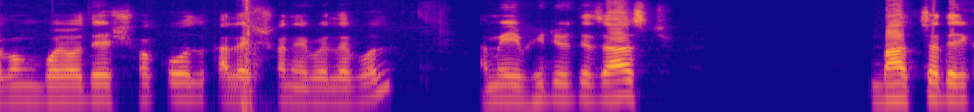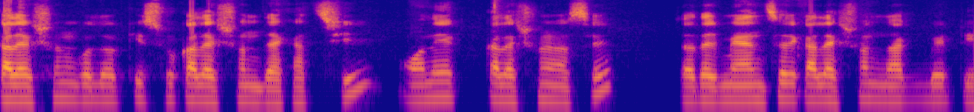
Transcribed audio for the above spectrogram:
এবং বড়দের সকল কালেকশন অ্যাভেলেবল আমি এই ভিডিওতে জাস্ট বাচ্চাদের কালেকশনগুলো কিছু কালেকশন দেখাচ্ছি। অনেক কালেকশন আছে। যাদের ম্যান্সের কালেকশন লাগবে টি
